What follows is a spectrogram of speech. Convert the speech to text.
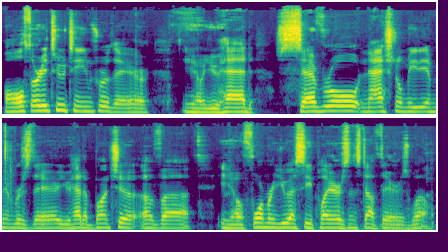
All 32 teams were there. You know, you had several national media members there. You had a bunch of, of uh, you know, former USC players and stuff there as well.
